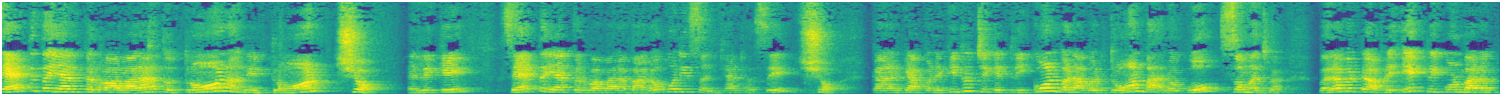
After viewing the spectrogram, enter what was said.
સેટ તૈયાર કરવા વાળા તો ત્રણ અને ત્રણ છ. એટલે કે સેટ તૈયાર કરવા વાળા બાળકોની સંખ્યા થશે છ. કારણ કે આપણને કીધું છે કે ત્રિકોણ બરાબર ત્રણ બાળકો સમજવા. બરાબર? તો આપણે એક ત્રિકોણ બાળક,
